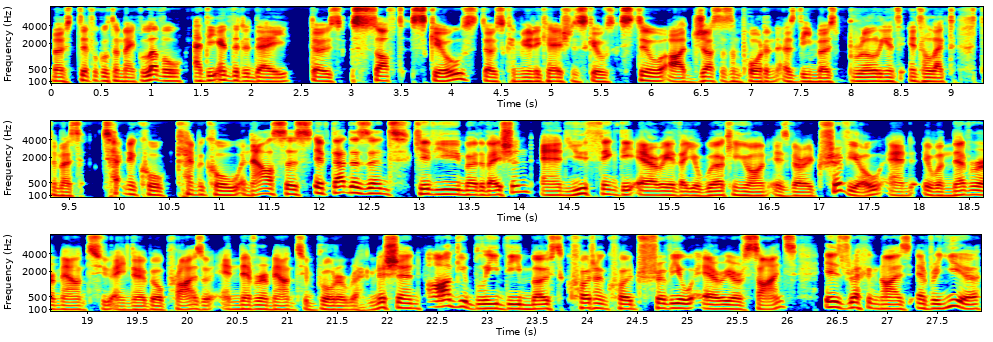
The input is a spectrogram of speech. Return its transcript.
most difficult to make level. At the end of the day, those soft skills, those communication skills, still are just as important as the most brilliant intellect, the most technical chemical analysis. If that doesn't give you motivation and you think the area that you're working on is very trivial and it will never amount to a Nobel Prize or and never amount to broader recognition, arguably the most quote unquote trivial area of science is recognized every year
